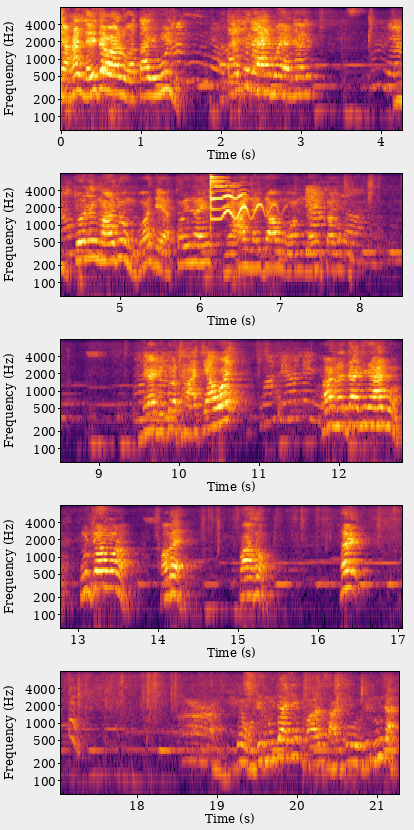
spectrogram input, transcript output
નિહાલ લઈ જવાનું અત્યારે હું જ. અત્યારે તો નિહાલ બોય આજે તો નહીં મારજો ઊંઘવા દે તો નહીં. નિહાલ નહીં જાવ આમ નહીં કરું. ને દીકરો થાચ્યા હોય. હા નદાજી નિહાલ હું. ચોર મળો હવે, પાછો. હે. ઉડી નું જાય મારે સાંજે ઉડી નું જાય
